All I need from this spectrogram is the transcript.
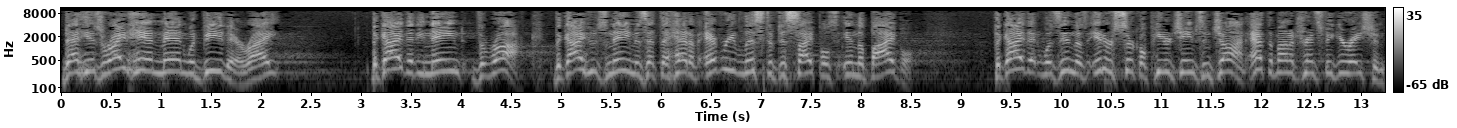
that his right hand man would be there, right? The guy that he named the rock. The guy whose name is at the head of every list of disciples in the Bible. The guy that was in the inner circle, Peter, James, and John, at the Mount of Transfiguration,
